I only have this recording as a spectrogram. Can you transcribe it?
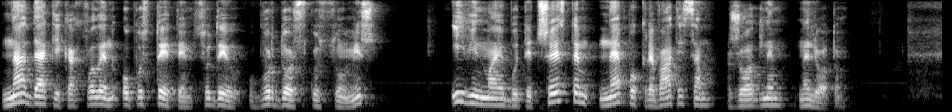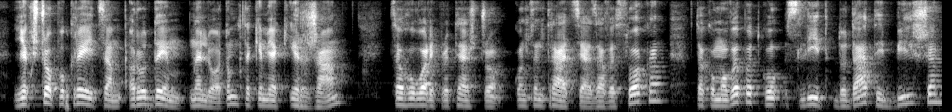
на декілька хвилин опустити сюди в бурдошську суміш, і він має бути чистим, не покриватися жодним нальотом. Якщо покриється рудим нальотом, таким як іржа, це говорить про те, що концентрація зависока, в такому випадку слід додати більше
